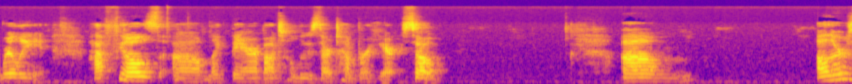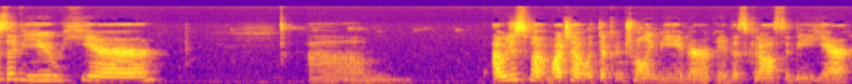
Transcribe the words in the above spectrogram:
really have feels um, like they are about to lose their temper here. So, um, others of you here I would just watch out with the controlling behavior. Okay, this could also be here.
